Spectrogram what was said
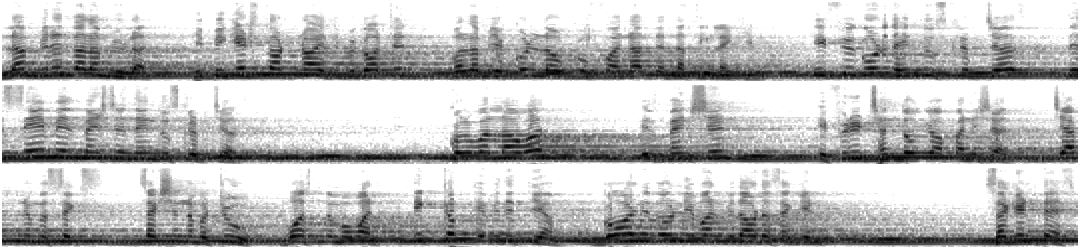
Lam yalid wa lam yulad. He begets not nor is begotten. Walam yakul lahu kufuwan nothing like him. If you go to the Hindu scriptures, the same is mentioned in the Hindu scriptures. Kulwallavad is mentioned if you read Chandogya Upanishad, chapter number 6, section number 2, verse number 1. Ekam evadvitiyam. God is only one without a second. Second test.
